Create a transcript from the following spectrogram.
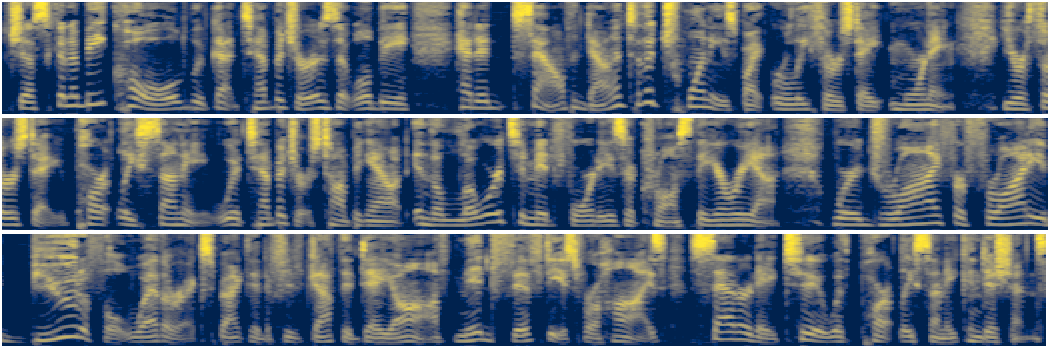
Just going to be cold. We've got temperatures that will be headed south and down into the 20s by early Thursday morning. Your Thursday, partly sunny with temperatures topping out in the lower to mid 40s across the area. We're dry for Friday. Beautiful weather expected if you've got the day off. Mid 50s for highs. Saturday too with partly sunny conditions.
